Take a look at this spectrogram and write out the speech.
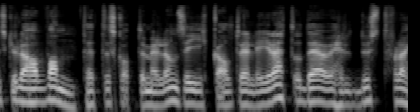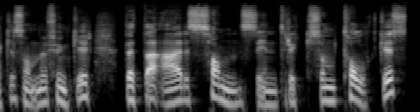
Vi skulle ha vanntette skott imellom, så gikk alt veldig greit, og det er jo helt dust, for det er ikke sånn det funker. Dette er sanseinntrykk som tolkes,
